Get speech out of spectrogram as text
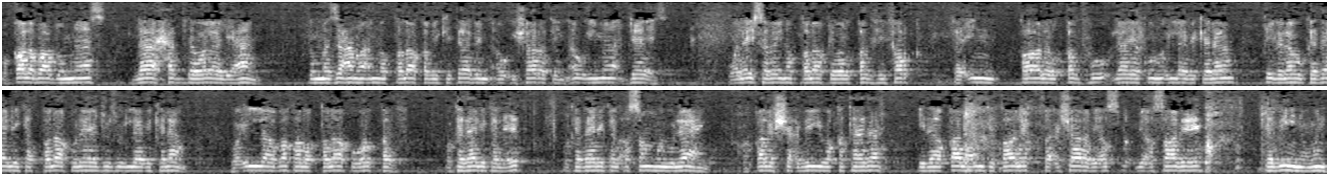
وقال بعض الناس لا حد ولا لعان. ثم زعم أن الطلاق بكتاب أو إشارة أو إيماء جائز. وليس بين الطلاق والقذف فرق. فإن قال القذف لا يكون إلا بكلام قيل له كذلك الطلاق لا يجوز إلا بكلام. وإلا بطل الطلاق والقذف. وكذلك العتق وكذلك الأصم يلاعن. وقال الشعبي وقتادة إذا قال أنت طالق فأشار بأصابعه تبين منه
